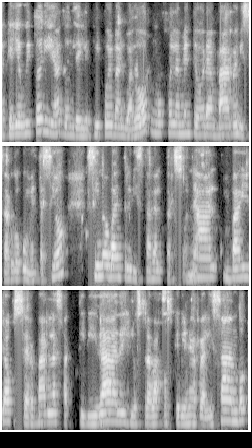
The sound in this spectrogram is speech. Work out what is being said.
Aquella auditoría donde el equipo evaluador no solamente ahora va a revisar documentación, sino va a entrevistar al personal, va a ir a observar las actividades, los trabajos que vienen realizando,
